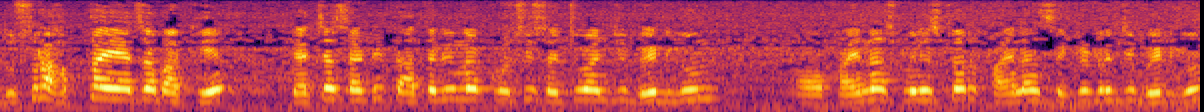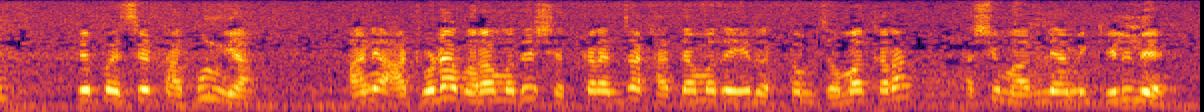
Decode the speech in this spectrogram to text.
दुसरा हप्ता यायचा बाकी आहे त्याच्यासाठी तातडीनं कृषी सचिवांची भेट घेऊन फायनान्स मिनिस्टर फायनान्स सेक्रेटरीची भेट घेऊन ते पैसे टाकून घ्या आणि आठवड्याभरामध्ये शेतकऱ्यांच्या खात्यामध्ये ही रक्कम जमा करा अशी मागणी आम्ही केलेली आहे.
